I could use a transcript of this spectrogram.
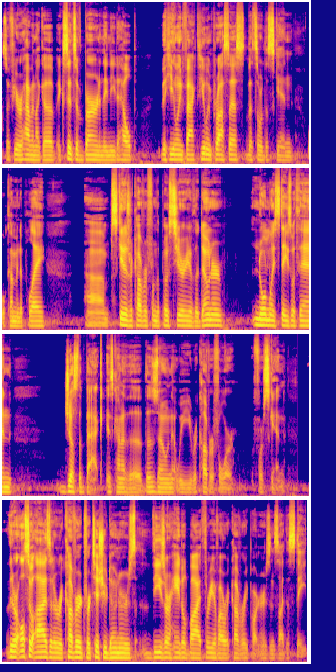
So if you're having like a extensive burn and they need to help, the healing fact healing process, that's where the skin will come into play. Um, skin is recovered from the posterior of the donor. Normally stays within just the back is kind of the the zone that we recover for for skin. There are also eyes that are recovered for tissue donors. These are handled by three of our recovery partners inside the state.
